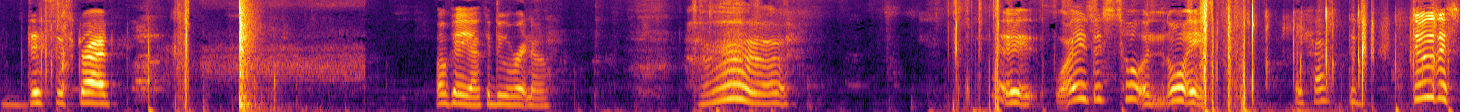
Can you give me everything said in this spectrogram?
This subscribe. Okay, I can do it right now. Hey, why is this so annoying? I have to do this.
